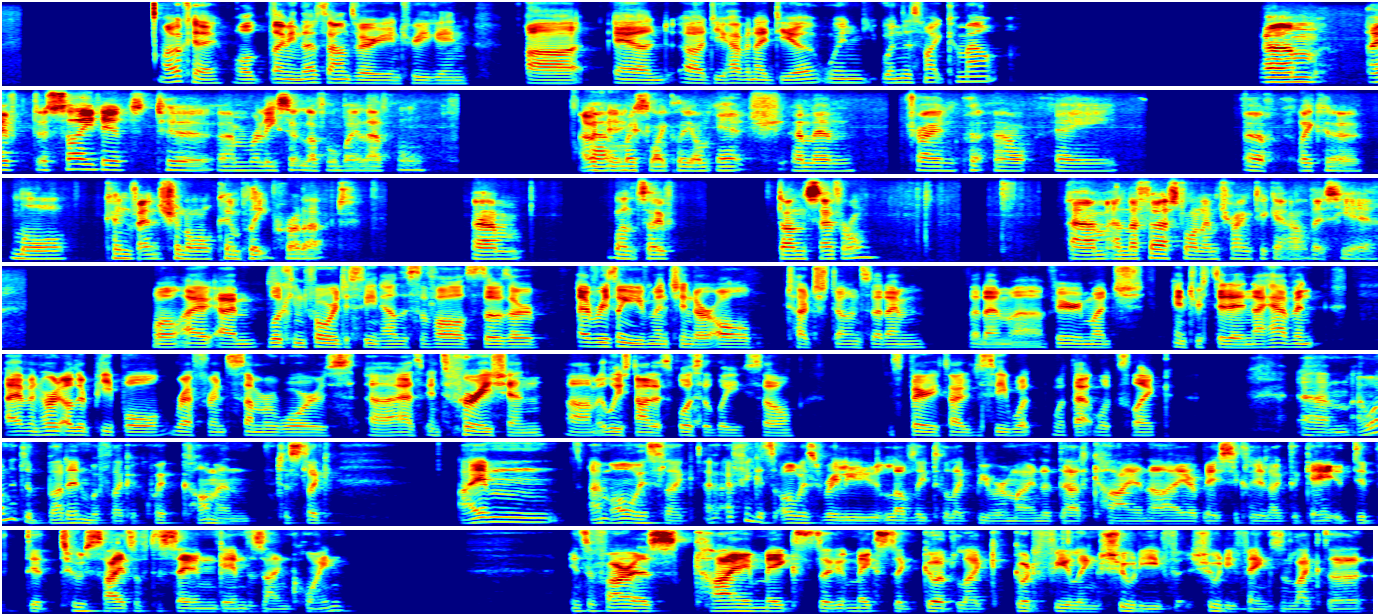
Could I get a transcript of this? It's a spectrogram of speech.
Okay. Well, I mean that sounds very intriguing. Uh and uh do you have an idea when when this might come out? Um, I've decided to um, release it level by level, Okay. uh, most likely on itch, and then try and put out a, a like a more conventional complete product. Um, once I've done several. Um, and the first one I'm trying to get out this year. Well, I, I'm looking forward to seeing how this evolves. Those are everything you've mentioned are all touchstones that I'm that I'm uh, very much interested in. I haven't I haven't heard other people reference Summer Wars uh, as inspiration, um, at least not explicitly. So very excited to see what what that looks like. Um, I wanted to butt in with like a quick comment, just like I'm I'm always like I, I think it's always really lovely to like be reminded that Kai and I are basically like the game the, the two sides of the same game design coin. Insofar as Kai makes the makes the good like good feeling shooty shooty things and like the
